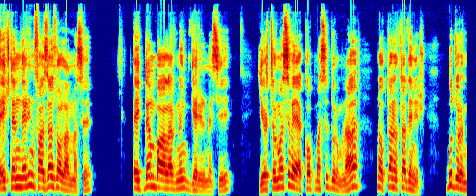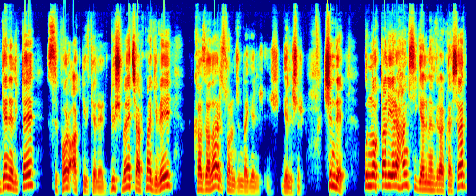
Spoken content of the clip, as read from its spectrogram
Eklemlerin fazla zorlanması, eklem bağlarının gerilmesi, yırtılması veya kopması durumuna nokta nokta denir. Bu durum genellikle spor aktiviteleri, düşme, çarpma gibi kazalar sonucunda gelişir. Şimdi bu noktalı yere hangisi gelmelidir arkadaşlar?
